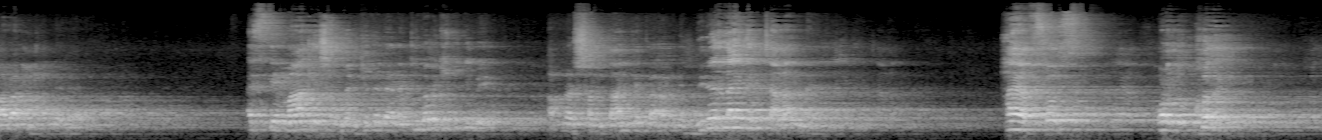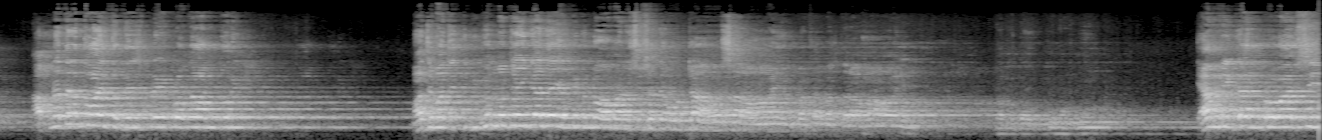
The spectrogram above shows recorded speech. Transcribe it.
বাবাকে খেতে দেয় না। আজকে মাকে সন্তান খেতে দেয় না, কীভাবে খেতে দিবে? আপনার সন্তানকে আপনি দিনের লাইনে চালান না হায় আফসোস, বড় দুঃখ লাগে। আপনাদের তো হয়তো দেশপ্রেম প্রোগ্রাম করি। মাঝে মাঝে বিভিন্ন জায়গায় বিভিন্ন মানুষের সাথে ওঠা, বসা হয়, কথাবার্তা হয়। আমেরিকান প্রবাসী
